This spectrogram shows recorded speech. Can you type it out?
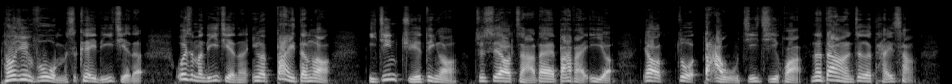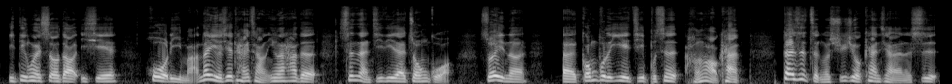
通讯服务我们是可以理解的。为什么理解呢？因为拜登哦已经决定哦，就是要砸在八百亿哦，要做大五 G 计划。那当然这个台厂。一定会受到一些获利嘛？那有些台厂因为它的生产基地在中国，所以呢，呃，公布的业绩不是很好看，但是整个需求看起来呢是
